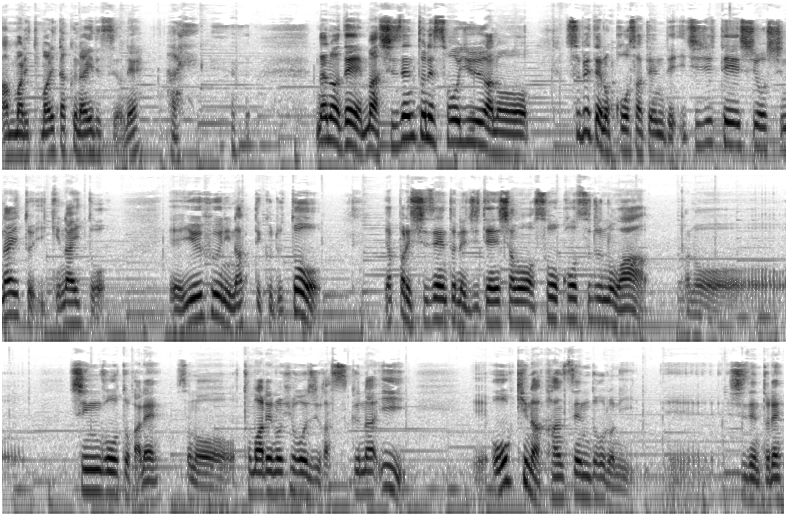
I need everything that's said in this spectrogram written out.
あんまり止まりたくないですよねはいなのでまあ自然とねそういうあの全ての交差点で一時停止をしないといけないというふうになってくるとやっぱり自然とね自転車も走行するのはあの信号とかねその止まれの表示が少ない大きな幹線道路に、えー、自然とね、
